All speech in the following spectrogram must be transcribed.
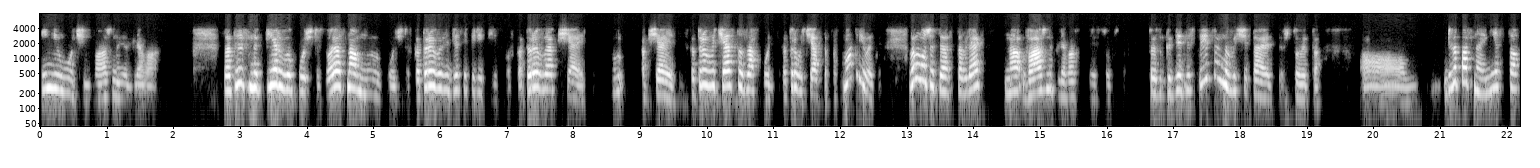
и не очень важные для вас. Соответственно, первую почту, свою основную почту, в которой вы ведете переписку, в которой вы общаетесь, общаетесь, в которую вы часто заходите, которую вы часто просматриваете, вы можете оставлять на важных для вас ресурсах. То есть где действительно вы считаете, что это э, безопасное место,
